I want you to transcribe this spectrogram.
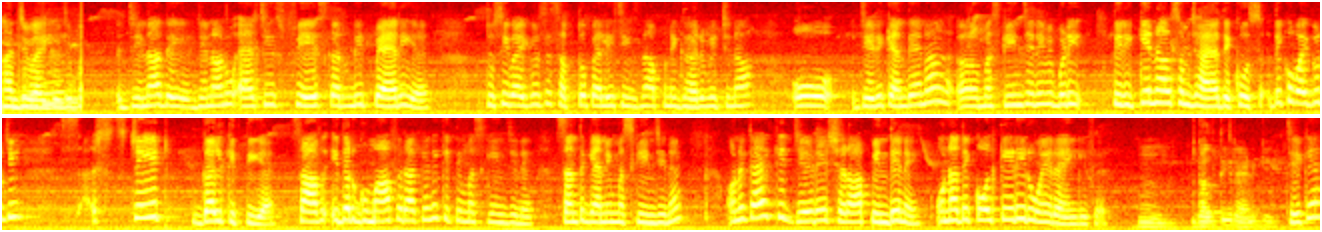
ਹਾਂਜੀ ਵਾਹਿਗੁਰੂ ਜੀ। ਜਿਨ੍ਹਾਂ ਦੇ ਜਿਨ੍ਹਾਂ ਨੂੰ ਇਹ ਚੀਜ਼ ਫੇਸ ਕਰਨੀ ਪੈ ਰਹੀ ਹੈ ਤੁਸੀਂ ਵਾਹਿਗੁਰੂ ਜੀ ਸਭ ਤੋਂ ਪਹਿਲੀ ਚੀਜ਼ ਨਾ ਆਪਣੇ ਘਰ ਵਿੱਚ ਨਾ ਉਹ ਜਿਹੜੇ ਕਹਿੰਦੇ ਆ ਨਾ ਅ, ਮਸਕੀਨ ਜੀ ਨੇ ਵੀ ਬੜੀ ਤਰੀਕੇ ਨਾਲ ਸਮਝਾਇਆ ਦੇਖੋ ਸ- ਦੇਖੋ ਵਾਹਿਗੁਰੂ ਜੀ ਸਟ੍ਰੇਟ ਗੱਲ ਕੀਤੀ ਹੈ। ਸਾਫ਼ ਇਧਰ ਘੁਮਾ ਫਿਰਾ ਕੇ ਨਹੀਂ ਕੀਤੀ ਮਸਕੀਨ ਜੀ ਨੇ ਸੰਤ ਗਿਆਨੀ ਮਸਕੀਨ ਜੀ ਨੇ। ਉਹਨੇ ਕਹਾ ਕਿ ਜਿਹੜੇ ਸ਼ਰਾਬ ਪੀਂਦੇ ਨੇ ਉਹਨਾਂ ਦੇ ਕੋਲ ਕਿਹੜੀ ਰੂਹੇ ਰਹਿਣਗੀ ਫਿਰ? ਹੂੰ ਗਲਤੀ ਰਹਿਣਗੀ। ਠੀਕ ਹੈ?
